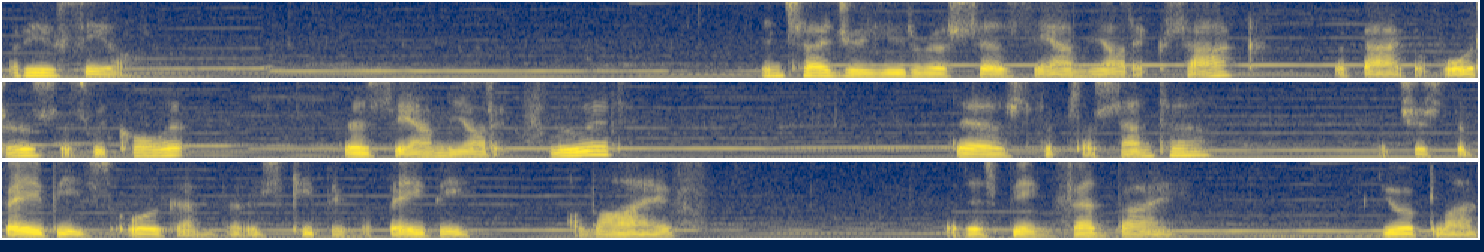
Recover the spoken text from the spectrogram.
What do you feel? Inside your uterus says the amniotic sac, the bag of waters as we call it. There's the amniotic fluid. There's the placenta, which is the baby's organ that is keeping the baby alive, that is being fed by your blood.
